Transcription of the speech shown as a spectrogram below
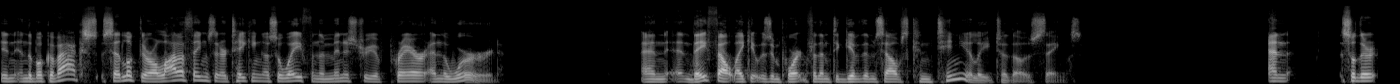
in, in the book of Acts said, look, there are a lot of things that are taking us away from the ministry of prayer and the word. And, and they felt like it was important for them to give themselves continually to those things. And so there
